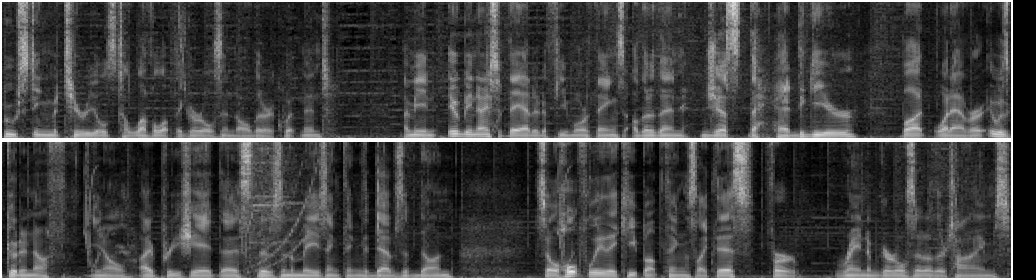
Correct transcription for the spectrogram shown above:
boosting materials to level up the girls and all their equipment. I mean, it would be nice if they added a few more things other than just the headgear, but whatever. It was good enough. You know, I appreciate this. This is an amazing thing the devs have done. So hopefully they keep up things like this for random girls at other times.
